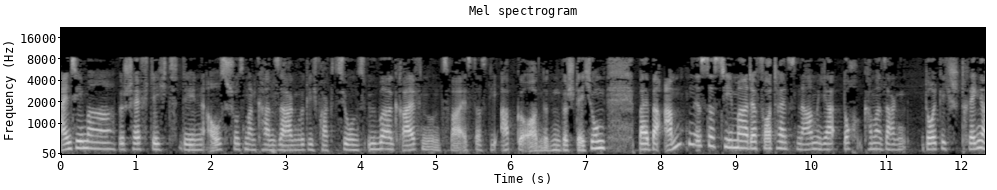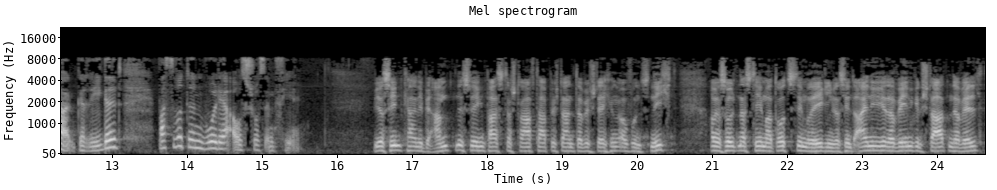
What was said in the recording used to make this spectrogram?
Ein Thema beschäftigt den Ausschuss, man kann sagen, wirklich fraktionsübergreifend, und zwar ist das die Abgeordnetenbestechung. Bei Beamten ist das Thema der Vorteilsnahme ja doch, kann man sagen, deutlich strenger geregelt. Was wird denn wohl der Ausschuss empfehlen? Wir sind keine Beamten, deswegen passt der Straftatbestand der Bestechung auf uns nicht. Aber wir sollten das Thema trotzdem regeln. Wir sind einige der wenigen Staaten der Welt,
